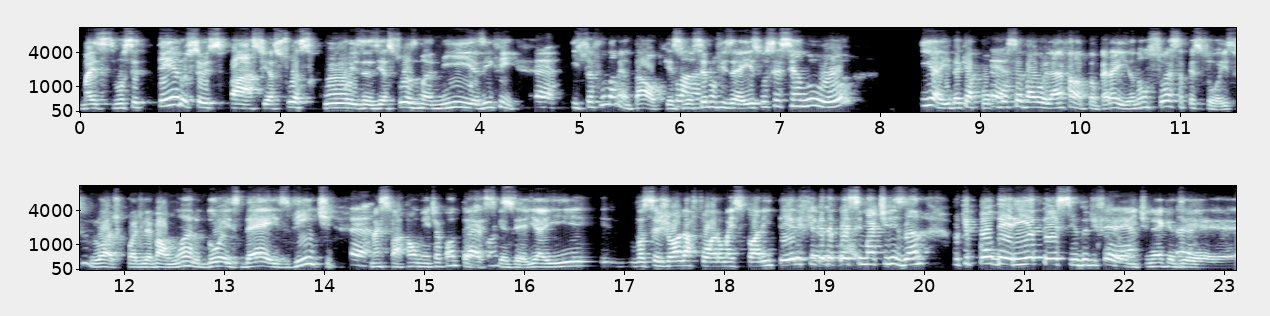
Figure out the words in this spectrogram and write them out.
mas você ter o seu espaço e as suas coisas e as suas manias, enfim. É. Isso é fundamental, porque claro. se você não fizer isso, você se anulou. E aí, daqui a pouco, é. você vai olhar e falar: peraí, eu não sou essa pessoa. Isso, lógico, pode levar um ano, dois, dez, vinte, é. mas fatalmente acontece. É, Quer dizer, e aí você joga fora uma história inteira e fica é depois se martirizando, porque poderia ter sido diferente, né? Quer é. dizer,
